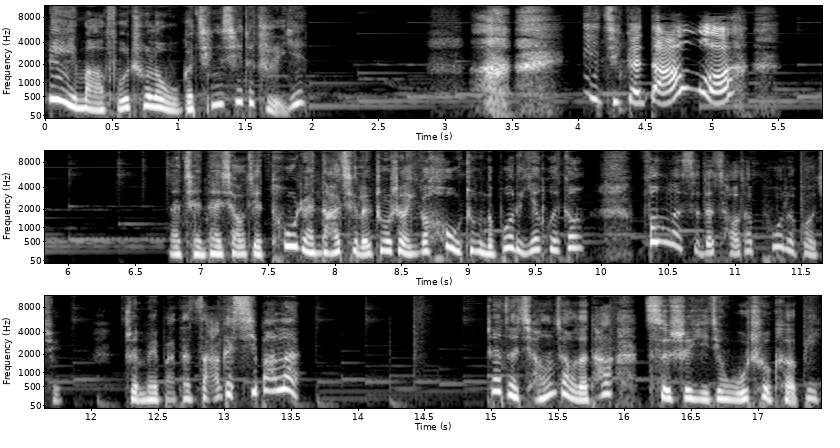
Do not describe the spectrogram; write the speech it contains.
立马浮出了五个清晰的指印。啊！你竟敢打我！那前台小姐突然拿起了桌上一个厚重的玻璃烟灰缸，疯了似的朝他扑了过去，准备把他砸个稀巴烂。站在墙角的他此时已经无处可避，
